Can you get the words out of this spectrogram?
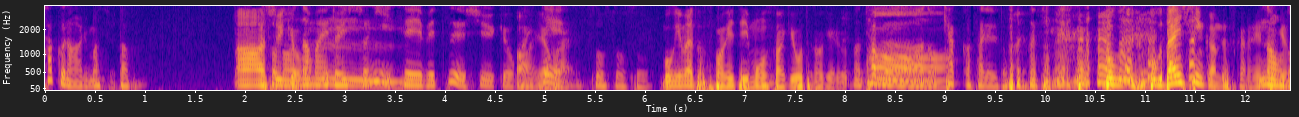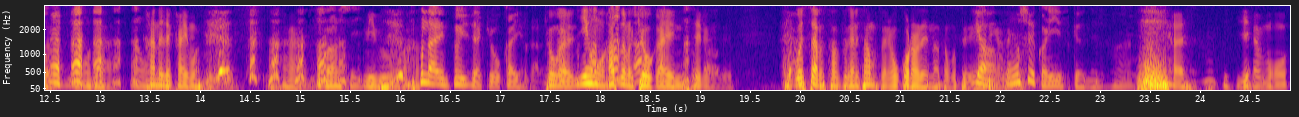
書くのありますよ、多分。ああ、宗教。名前と一緒にうん性別、宗教書いてそうそうそう。僕今やったらスパゲティモンスター教って書ける。多分、あの、却下されると思いますね。僕、僕大神官ですからね。なるほど。なるほど。金で買いますよ。はい。素晴らしい。身分は。隣の店は教会やから。教会、日本初の教会にしてるんで。ここしたらさすがに寒さに怒られるなと思っていや、面白いからいいですけどね。はいいや、いやも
